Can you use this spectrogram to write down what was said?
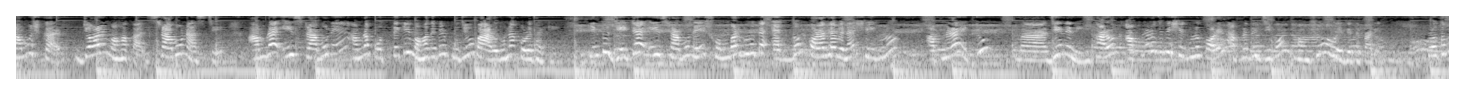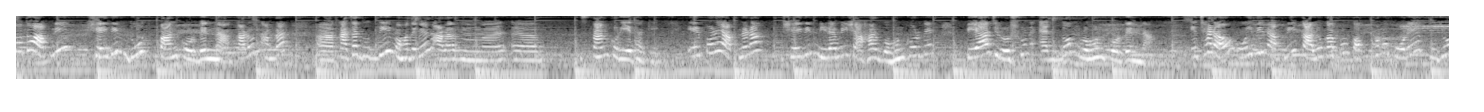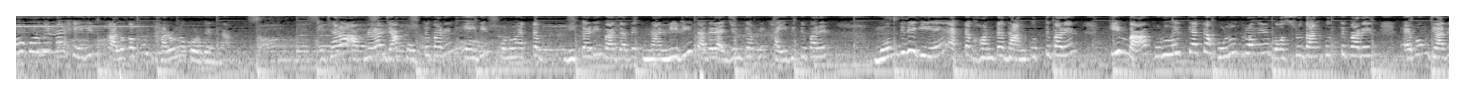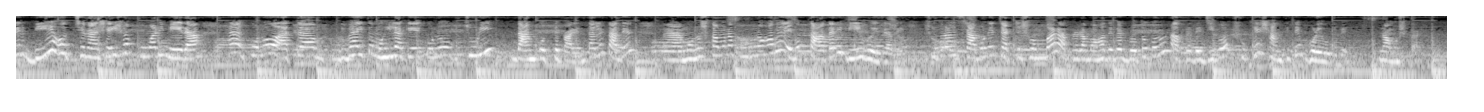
নমস্কার জয় মহাকাল, শ্রাবণ আসছে। আমরা এই শ্রাবণে আমরা প্রত্যেকেই মহাদেবের পুজো বা আরাধনা করে থাকি। কিন্তু যেটা এই শ্রাবণে সোমবারগুলোতে একদম করা যাবে না সেইগুলো আপনারা একটু জেনে নিন। কারণ আপনারা যদি সেগুলো করেন, আপনাদের জীবন ধ্বংস হয়ে যেতে পারে। প্রথমত আপনি সেই দিন দুধ পান করবেন না। কারণ আমরা কাঁচা দুধ দিয়ে মহাদেবের স্নান করিয়ে থাকি। এরপরে আপনারা সেই দিন নিরামিষ আহার গ্রহণ করবেন, পেঁয়াজ, রসুন একদম গ্রহণ করবেন না। এছাড়াও ওই দিন আপনি কালো কাপড় কখনো পরে পুজোও করবেন না সেই দিন কালো কাপড় ধারণও করবেন না। এছাড়া আপনারা যা করতে পারেন, এই দিন কোনো একটা ভিকারি বা যাদের না, নিডি, তাদের একজনকে আপনি খাইয়ে দিতে পারেন। মন্দিরে গিয়ে একটা ঘণ্টা দান করতে পারেন, কিংবা পুরোহিতকে একটা হলুদ রঙের বস্ত্র দান করতে পারেন এবং যাদের বিয়ে হচ্ছে না, সেই সব কুমারী মেয়েরা হ্যাঁ কোনো একটা বিবাহিত মহিলাকে কোনো চুরি দান করতে পারেন। তাহলে তাদের মনস্কামনা পূর্ণ হবে এবং তাড়াতাড়ি বিয়ে হয়ে যাবে। সুতরাং শ্রাবণের চারটে সোমবার আপনারা মহাদেবের ব্রত করুন, আপনাদের জীবন সুখে শান্তিতে ভরে উঠবে। নমস্কার।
